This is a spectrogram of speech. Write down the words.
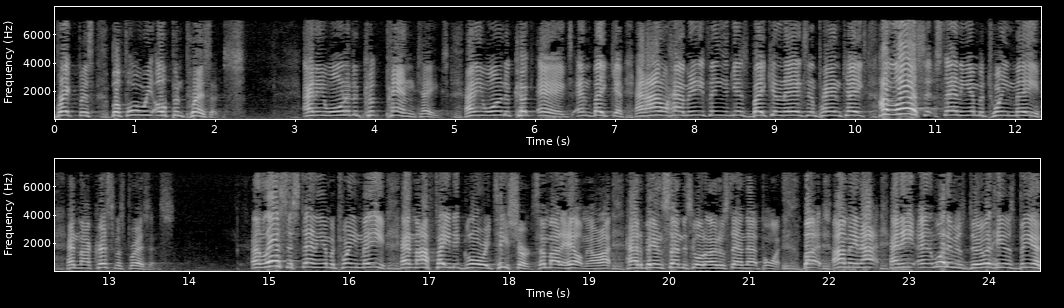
breakfast before we opened presents. And he wanted to cook pancakes. And he wanted to cook eggs and bacon. And I don't have anything against bacon and eggs and pancakes unless it's standing in between me and my Christmas presents. Unless it's standing in between me and my faded glory t-shirt. Somebody help me, all right? Had to be in Sunday school to understand that point. But I mean, I and he and what he was doing, he was being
